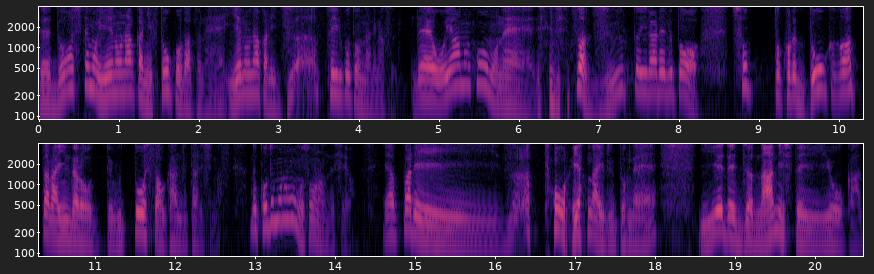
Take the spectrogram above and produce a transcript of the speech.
でどうしても家の中に不登校だとね家の中にずっといることになります。で親の方もね 実はずっといられるとちょっとこれどう関わったらいいんだろうって鬱陶しさを感じたりします。で子供の方もそうなんですよ。やっぱりずっと親がいるとね家でじゃあ何していようか。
